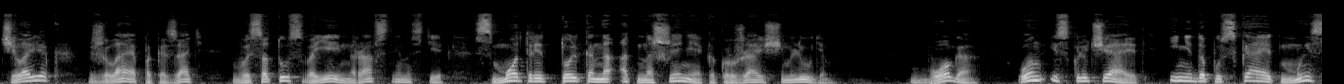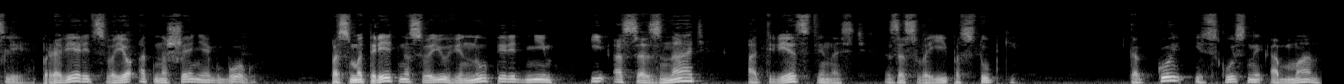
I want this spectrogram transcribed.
Человек, желая показать высоту своей нравственности, смотрит только на отношение к окружающим людям. Бога он исключает и не допускает мысли проверить свое отношение к Богу, посмотреть на свою вину перед Ним и осознать ответственность за свои поступки. Какой искусный обман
